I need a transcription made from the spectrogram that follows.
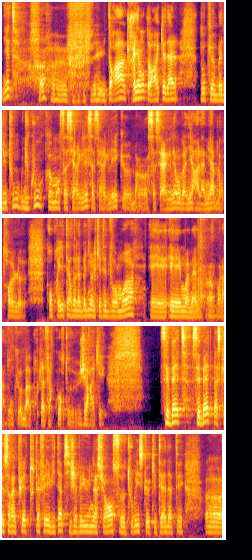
Niet, hein, euh, t'auras rien, t'auras que dalle. Donc euh, bah du tout, du coup, comment ça s'est réglé? Ça s'est réglé que ben ça s'est réglé, on va dire, à l'amiable entre le propriétaire de la bagnole qui était devant moi et, moi-même. Hein, voilà. Donc euh, bah pour te la faire courte, j'ai raqué. C'est bête, c'est bête parce que ça aurait pu être tout à fait évitable si j'avais eu une assurance euh, tout risque qui était adaptée. Euh,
